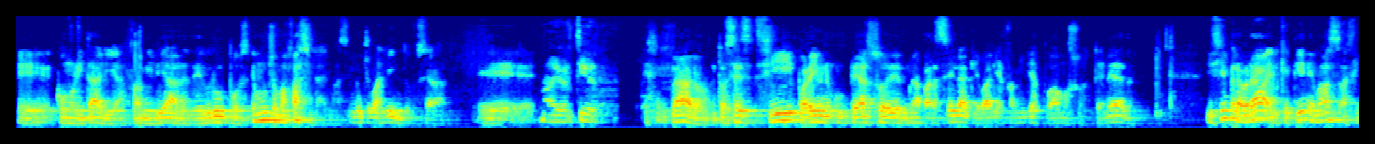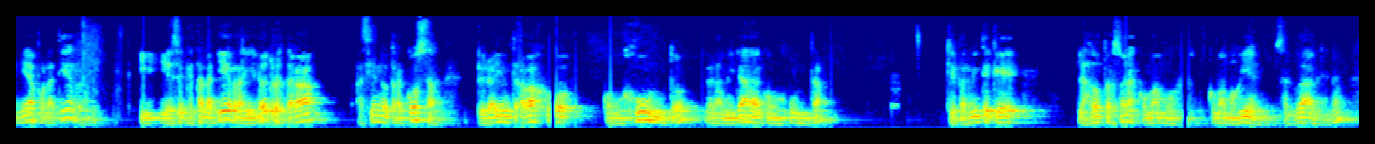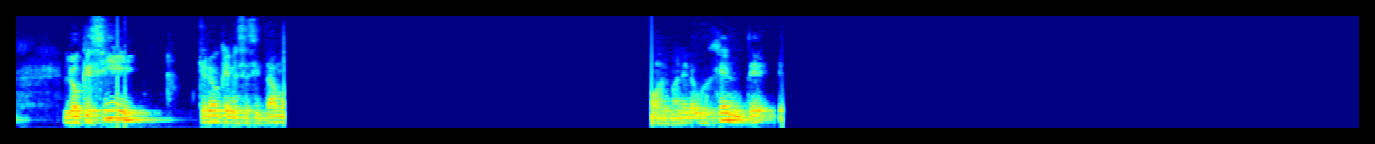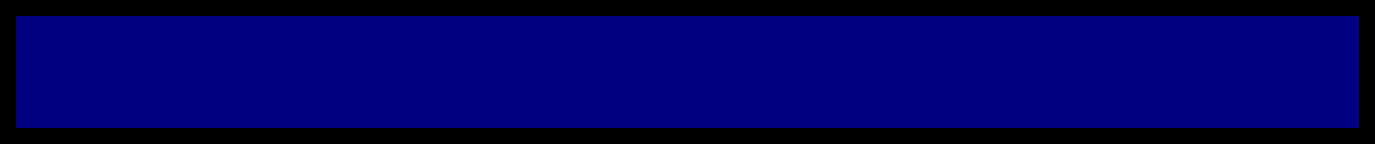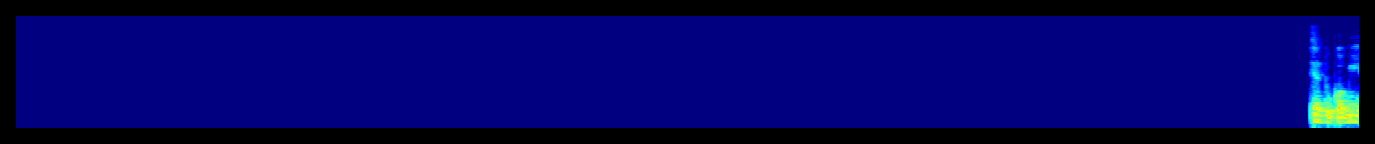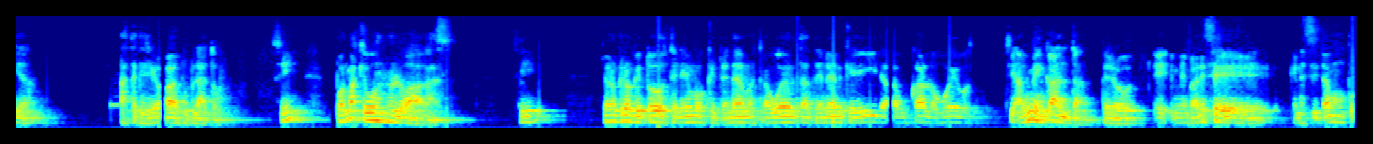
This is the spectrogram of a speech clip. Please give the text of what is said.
eh, comunitaria, familiar, de grupos. Es mucho más fácil, además, es mucho más lindo. O sea, eh, más divertido. Claro, entonces sí, por ahí un, pedazo de una parcela que varias familias podamos sostener. Y siempre habrá el que tiene más afinidad por la tierra y, es el que está en la tierra, y el otro estará haciendo otra cosa, pero hay un trabajo conjunto, una mirada conjunta, que permite que las dos personas comamos, comamos bien, saludable. ¿no? Lo que sí creo que necesitamos de manera urgente tu comida hasta que llegaba a tu plato, ¿sí? Por más que vos no lo hagas, ¿sí? Yo no creo que todos tenemos que tener nuestra huerta, tener que ir a buscar los huevos. Sí, a mí me encanta, pero eh, me parece que necesitamos un poco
